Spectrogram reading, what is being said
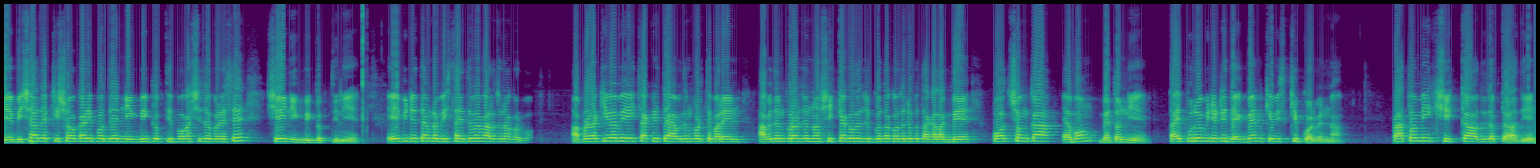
যে বিশাল একটি সহকারী পদের নিক বিজ্ঞপ্তি প্রকাশিত করেছে সেই নিক বিজ্ঞপ্তি নিয়ে। এই ভিডিওতে আমরা বিস্তারিতভাবে আলোচনা করব। আপনারা কীভাবে এই চাকরিতে আবেদন করতে পারেন? আবেদন করার জন্য শিক্ষাগত যোগ্যতা কতটুকু টাকা লাগবে? পদ সংখ্যা এবং বেতন নিয়ে। তাই পুরো ভিডিওটি দেখবেন, কেউ স্কিপ করবেন না। প্রাথমিক শিক্ষা অধিদপ্তরাধীন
